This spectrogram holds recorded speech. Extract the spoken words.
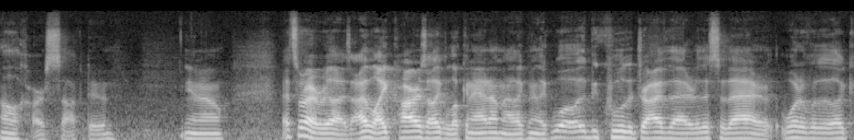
all cars suck, dude. You know, that's what I realized. I like cars. I like looking at them. I like being like, whoa, it'd be cool to drive that or this or that or what would it look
